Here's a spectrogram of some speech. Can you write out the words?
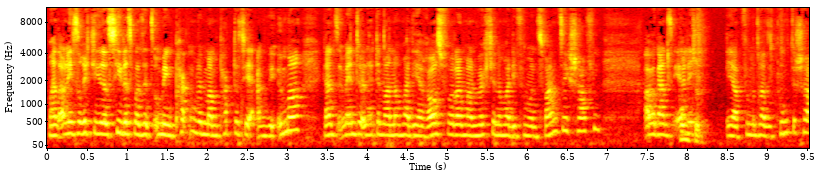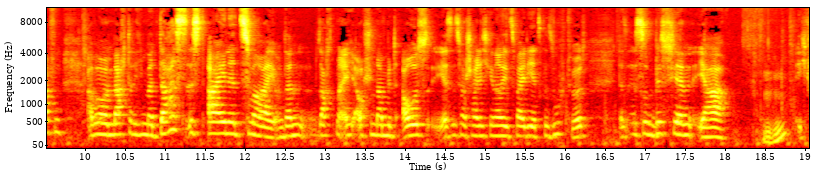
man hat auch nicht so richtig das Ziel, dass man es jetzt unbedingt packen will. Man packt es ja irgendwie immer. Ganz eventuell hätte man nochmal die Herausforderung, man möchte nochmal die 25 schaffen. Aber ganz ehrlich, Punkte. ja, 25 Punkte schaffen, aber man macht dann nicht immer, das ist eine 2. Und dann sagt man eigentlich auch schon damit aus, es ist wahrscheinlich genau die 2, die jetzt gesucht wird. Das ist so ein bisschen, ja, ich,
